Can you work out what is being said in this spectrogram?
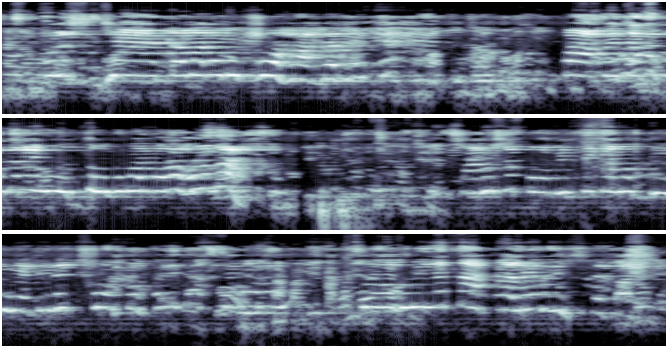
আমার আমি সোহাগের মুখে বাপের চাকা তো তাহলে উত্তম কুমার বড় হলো না মানুষের প্রবৃত্তি কেন দিনে দিনে ছোট হয়ে যাচ্ছে চোখ মিলে তাকালে বুঝতে পারবে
